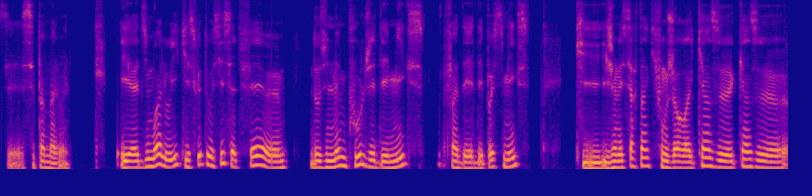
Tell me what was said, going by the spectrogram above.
C'est c'est pas mal, ouais. Et euh, dis-moi, Loïc, est-ce que toi aussi, ça te fait, euh, dans une même pool, j'ai des mix, enfin des, des post-mix, qui, j'en ai certains qui font genre euh, 15 euh, 15 euh,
